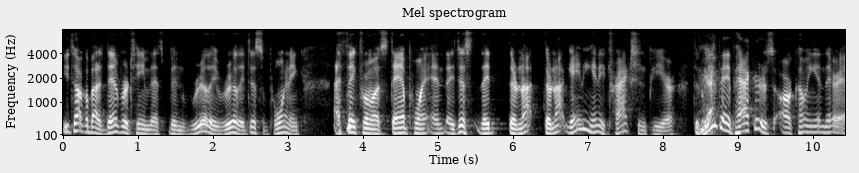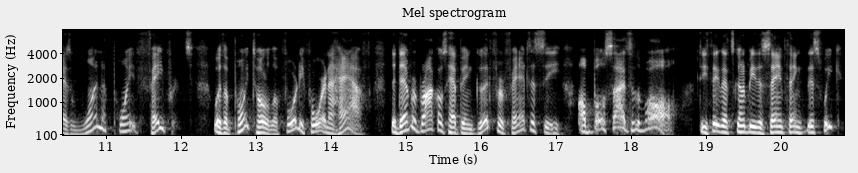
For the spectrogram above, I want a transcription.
You talk about a Denver team that's been really, really disappointing. I think from a standpoint, and they just they they're not they're not gaining any traction. Pierre, the Green yeah. Bay Packers are coming in there as one point favorites with a point total of 44 and a half. The Denver Broncos have been good for fantasy on both sides of the ball. Do you think that's going to be the same thing this week?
